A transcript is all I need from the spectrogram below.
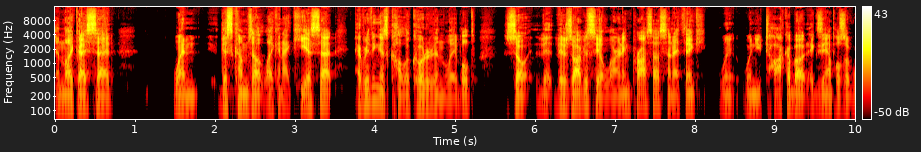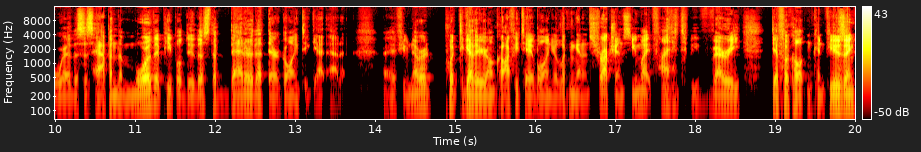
And like I said, when this comes out like an IKEA set, everything is color coded and labeled so th- there's obviously a learning process and i think when, when you talk about examples of where this has happened the more that people do this the better that they're going to get at it right? if you've never put together your own coffee table and you're looking at instructions you might find it to be very difficult and confusing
